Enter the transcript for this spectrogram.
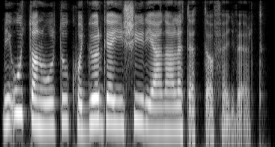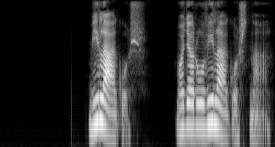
mi úgy tanultuk, hogy Görgei sírjánál letette a fegyvert. Világos, magyarul világosnál,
